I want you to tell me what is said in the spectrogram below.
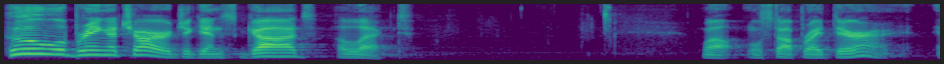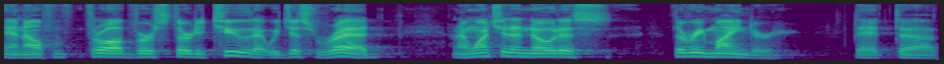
Who will bring a charge against God's elect? Well, we'll stop right there, and I'll throw up verse 32 that we just read, and I want you to notice the reminder that uh,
